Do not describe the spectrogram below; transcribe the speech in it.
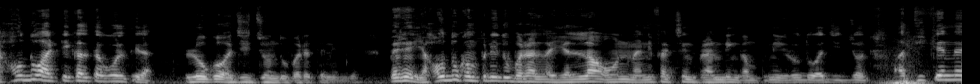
ಯಾವುದು ಆರ್ಟಿಕಲ್ ತಗೊಳ್ತೀರಾ? ಲೋಗೋ ಅಜಿಜ್ ಒಂದು ಬರುತ್ತೆ ನಿಮಗೆ. ಬೇರೆ ಯಾವುದು ಕಂಪ್ನಿದು ಬರಲ್ಲ. ಎಲ್ಲ ಓನ್ ಮ್ಯಾನುಫ್ಯಾಕ್ಚರಿಂಗ್ ಬ್ರ್ಯಾಂಡಿಂಗ್ ಕಂಪ್ನಿ ಇರೋದು ಅಜಿಜ್ಜೋನ್ ಜೋನ್. ಅದಕ್ಕೇನೆ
